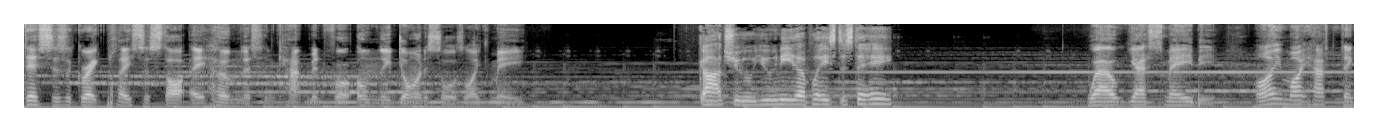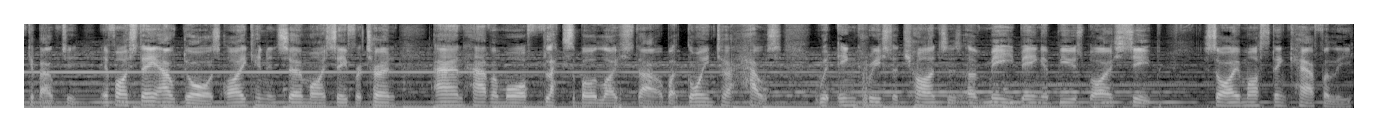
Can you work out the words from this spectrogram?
This is a great place to start a homeless encampment for only dinosaurs like me. Got you. You need a place to stay? Well, yes, maybe. I might have to think about it. If I stay outdoors, I can ensure my safe return and have a more flexible lifestyle, but going to a house would increase the chances of me being abused by a sheep, so I must think carefully.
